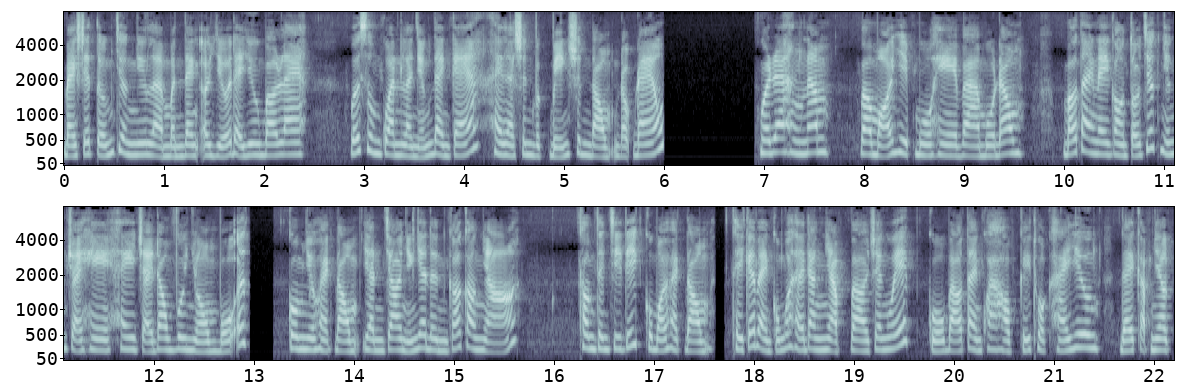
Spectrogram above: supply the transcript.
bạn sẽ tưởng chừng như là mình đang ở giữa đại dương bao la, với xung quanh là những đàn cá hay là sinh vật biển sinh động, độc đáo. Ngoài ra hàng năm, vào mỗi dịp mùa hè và mùa đông, Bảo tàng này còn tổ chức những trại hè hay trại đông vui nhộn bổ ích, cùng nhiều hoạt động dành cho những gia đình có con nhỏ. Thông tin chi tiết của mỗi hoạt động thì các bạn cũng có thể đăng nhập vào trang web của Bảo tàng Khoa học Kỹ thuật Hải Dương để cập nhật.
